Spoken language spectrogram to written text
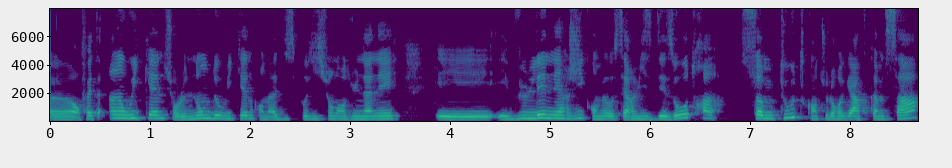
euh, en fait, un week-end sur le nombre de week-ends qu'on a à disposition dans une année, et vu l'énergie qu'on met au service des autres, somme toute, quand tu le regardes comme ça,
